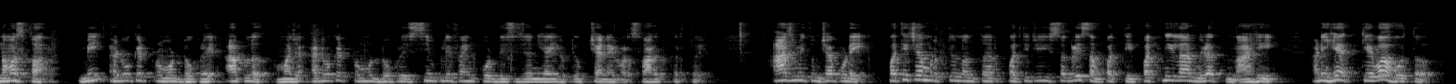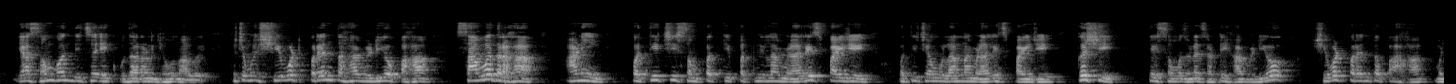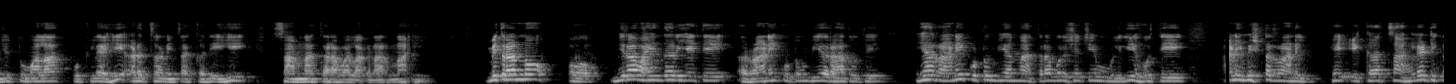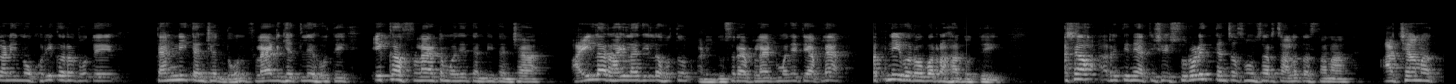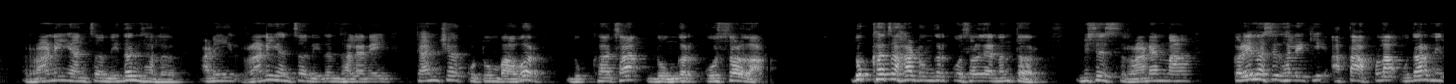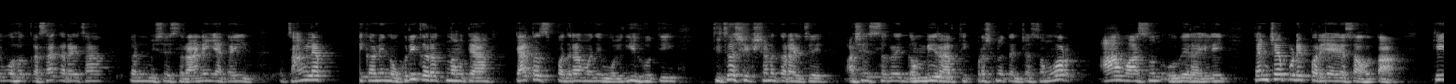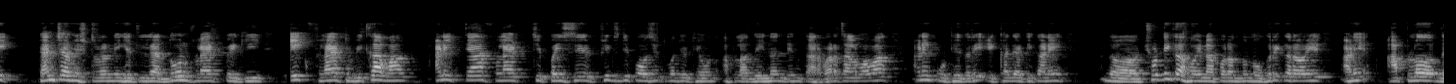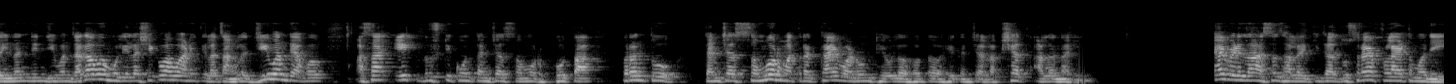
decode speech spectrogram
नमस्कार मी ॲडव्होकेट प्रमोद ढोकळे आपलं माझ्या advocate Pramod Dhokale simplifying court decision या युट्यूब चॅनेलवर स्वागत करतोय. आज मी तुमच्यापुढे पतीच्या मृत्यूनंतर पतीची सगळी संपत्ती पत्नीला मिळत नाही आणि हे केव्हा होतं या संबंधीचं एक उदाहरण घेऊन आलोय. त्याच्यामुळे शेवटपर्यंत हा व्हिडिओ पहा सावध राहा आणि पतीची संपत्ती पत्नीला मिळालीच पाहिजे पतीच्या मुलांना मिळालीच पाहिजे कशी ते समजण्यासाठी हा व्हिडिओ शेवटपर्यंत पहा म्हणजे तुम्हाला कुठल्याही अडचणीचा कधीही सामना करावा लागणार नाही. मित्रांनो मीरा भाईंदर येथे राणे कुटुंबीय राहत होते. ह्या राणे कुटुंबियांना अकरा वर्षाची मुलगी होती आणि मिस्टर राणे हे एका चांगल्या ठिकाणी नोकरी करत होते. त्यांनी त्यांचे दोन फ्लॅट घेतले होते. एका फ्लॅटमध्ये त्यांनी त्यांच्या आईला राहायला दिलं होतं आणि दुसऱ्या फ्लॅटमध्ये ते आपल्या पत्नी बरोबर राहत होते. अशा रीतीने अतिशय सुरळीत त्यांचा संसार चालत असताना अचानक राणे यांचं निधन झालं आणि राणे यांचं निधन झाल्याने त्यांच्या कुटुंबावर दुःखाचा डोंगर कोसळला. दुःखाचा हा डोंगर कोसळल्यानंतर मिसेस राण्यांना कळेनसे झाले की आता आपला उदारनिर्वाह कसा करायचा? कारण मिसेस राणे या काही चांगल्या ठिकाणी नोकरी करत नव्हत्या. त्यातच पदरामध्ये मुलगी होती. तिचं शिक्षण करायचे असे सगळे गंभीर आर्थिक प्रश्न त्यांच्यासमोर आ वासून उभे राहिले. त्यांच्या पुढे पर्याय असा होता की त्यांच्या मिस्टरांनी घेतलेल्या दोन फ्लॅट पैकी एक फ्लॅट विकावा आणि त्या फ्लॅटचे पैसे फिक्स डिपॉझिटमध्ये ठेवून आपला दैनंदिन कारभार चालवावा आणि कुठेतरी एखाद्या ठिकाणी छोटी का होईना परंतु नोकरी करावी आणि आपलं दैनंदिन जीवन जगावं मुलीला शिकवावं आणि तिला चांगलं जीवन द्यावं असा एक दृष्टिकोन त्यांच्यासमोर होता. परंतु त्यांच्यासमोर मात्र काय वाढून ठेवलं होतं हे त्यांच्या लक्षात आलं नाही. त्यावेळेला असं झालंय की ज्या दुसऱ्या फ्लॅटमध्ये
